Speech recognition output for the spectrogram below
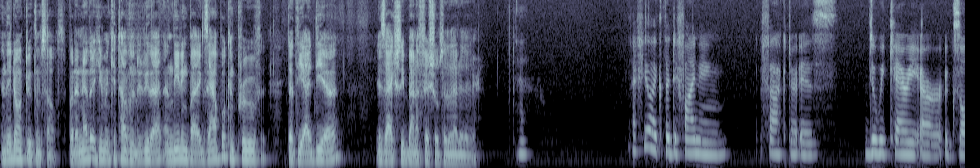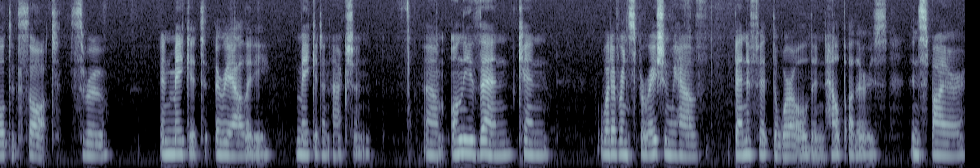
and they don't do it themselves. But another human can tell them to do that, and leading by example can prove that the idea is actually beneficial to that other. Yeah. I feel like the defining factor is do we carry our exalted thought through and make it a reality, make it an action? Um, only then can whatever inspiration we have benefit the world and help others, inspire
